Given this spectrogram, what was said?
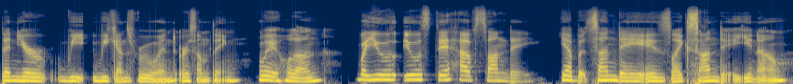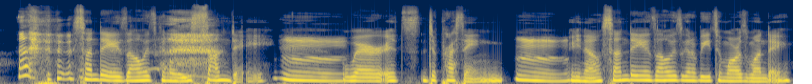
then your we- weekend's ruined or something. Wait, hold on. but you you will still have Sunday. Yeah, but Sunday is like Sunday, you know? Sunday is always going to be Sunday, Mm. where it's depressing. Mm. You know, Sunday is always going to be tomorrow's Monday.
